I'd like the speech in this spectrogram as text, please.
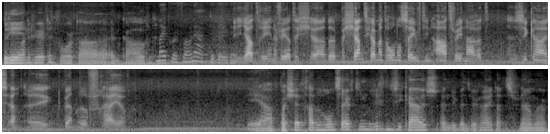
Your channel. 341 voor het eh, MK over. Microphone activated. Ja 43, eh, de patiënt gaat met de 117 A2 naar het ziekenhuis en eh, ik ben weer vrij. over. Ja, patiënt gaat met 117 richting ziekenhuis en u bent weer vrij, dat is vernomen.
